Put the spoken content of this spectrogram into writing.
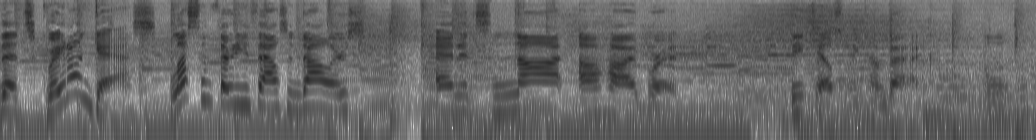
that's great on gas, less than $30,000, and it's not a hybrid. Details when we come back. Mm -hmm.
